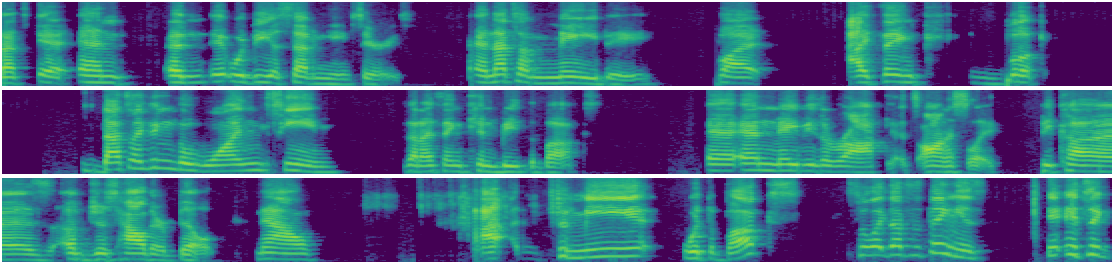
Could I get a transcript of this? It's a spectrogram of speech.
That's it, and and it would be a seven game series, and that's a maybe. But I think, look, that's I think the one team that I think can beat the Bucks, and, and maybe the Rockets, honestly, because of just how they're built. Now, I, to me, with the Bucks, so like that's the thing is, it's a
